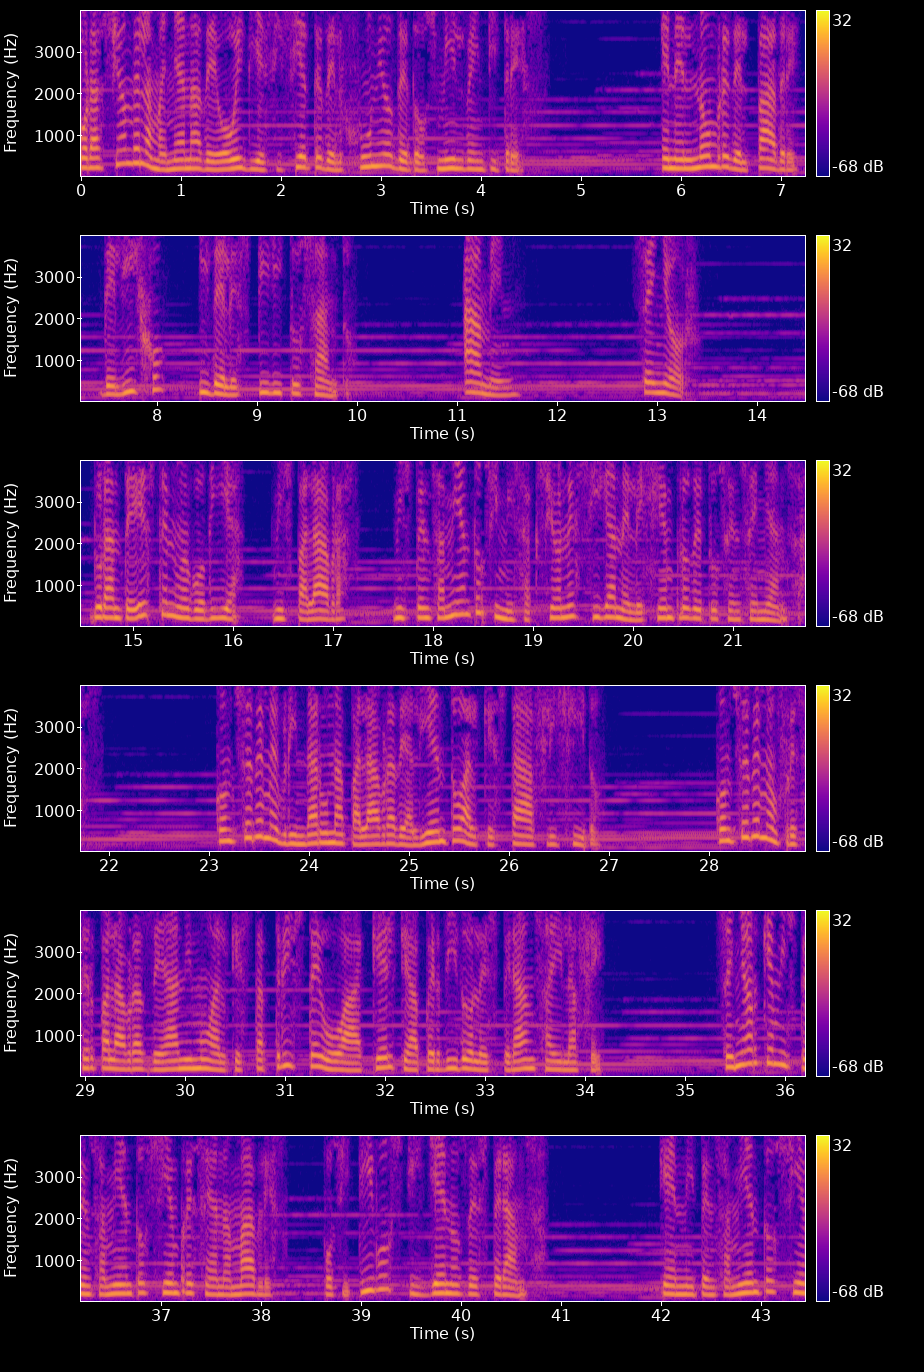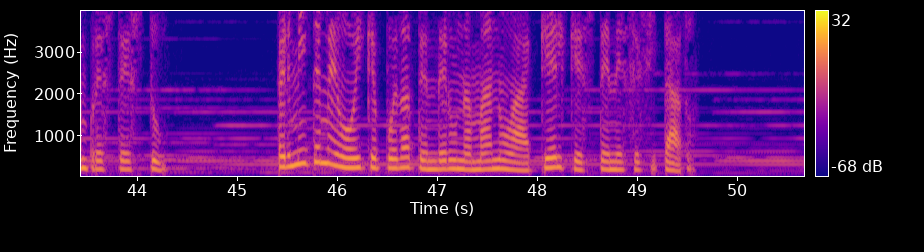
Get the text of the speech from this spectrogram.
Oración de la mañana de hoy 17 del junio de 2023. En el nombre del Padre, del Hijo y del Espíritu Santo. Amén. Señor, durante este nuevo día, mis palabras, mis pensamientos y mis acciones sigan el ejemplo de tus enseñanzas. Concédeme brindar una palabra de aliento al que está afligido Concédeme ofrecer palabras de ánimo al que está triste o a aquel que ha perdido la esperanza y la fe. Señor, que mis pensamientos siempre sean amables, positivos y llenos de esperanza. Que en mi pensamiento siempre estés tú. Permíteme hoy que pueda tender una mano a aquel que esté necesitado.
